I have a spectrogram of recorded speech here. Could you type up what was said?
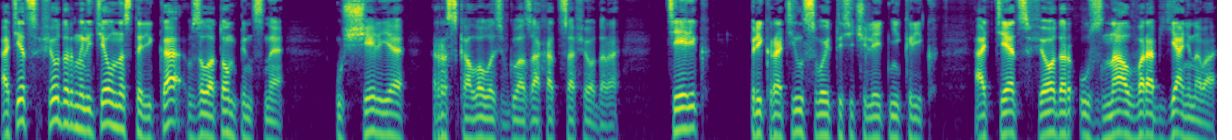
отец Федор налетел на старика в золотом пенсне. Ущелье раскололось в глазах отца Федора. Терек прекратил свой тысячелетний крик. Отец Федор узнал Воробьянинова.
